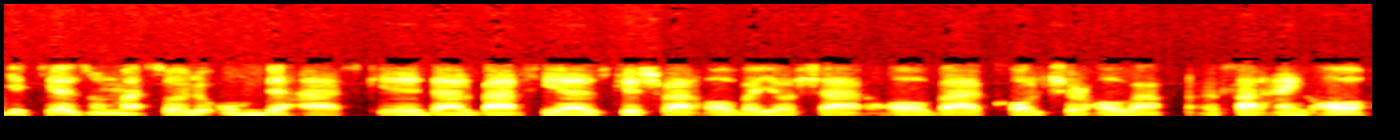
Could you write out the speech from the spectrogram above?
یکی از اون مسائل عمده هست که در برخی از کشورها و یا شهرها و کالچرها و فرهنگها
